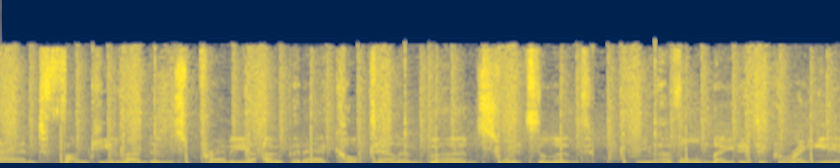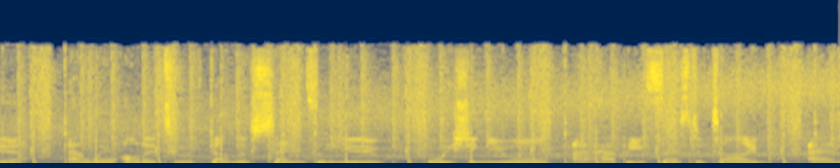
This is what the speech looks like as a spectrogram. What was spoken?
and Phunky London's premier open air cocktail in Bern, Switzerland. You have all made it a great year, and we're honoured to have done the same for you. Wishing you all a happy festive time and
